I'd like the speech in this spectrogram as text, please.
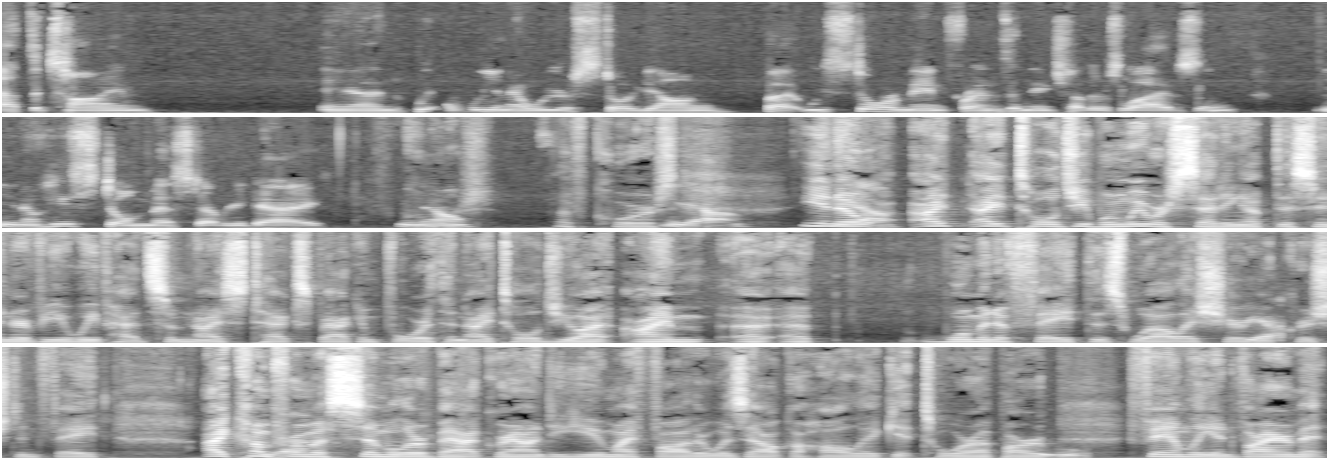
at the time and we, we, you know we were still young, but we still remain friends in each other's lives, and you know he's still missed every day. You know, of course. Yeah. You know, Yeah. I, I told you when we were setting up this interview, we've had some nice texts back and forth, and I told you I, I'm a, a woman of faith as well. I share your Christian faith. I come Yeah. from a similar background to you. My father was alcoholic. It tore up our family environment.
